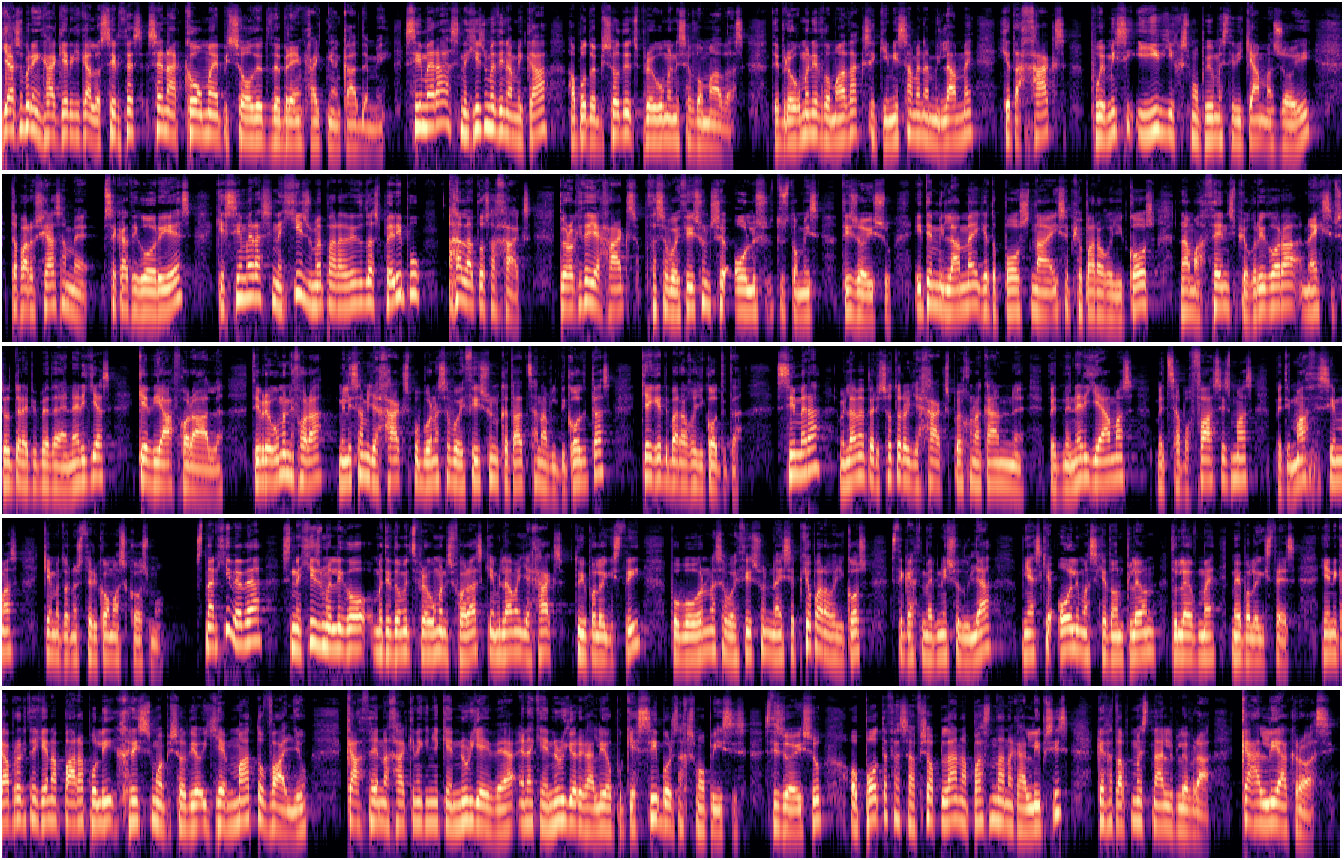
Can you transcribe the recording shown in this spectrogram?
Γεια σου Brain Hacker και καλώς ήρθες σε ένα ακόμα επεισόδιο του The Brain Hacking Academy. Σήμερα συνεχίζουμε δυναμικά από το επεισόδιο της προηγούμενης εβδομάδας. Την προηγούμενη εβδομάδα ξεκινήσαμε να μιλάμε για τα hacks που εμείς οι ίδιοι χρησιμοποιούμε στη δικιά μας ζωή. Τα παρουσιάσαμε σε κατηγορίες και σήμερα συνεχίζουμε παραδίδοντας περίπου άλλα τόσα hacks. Πρόκειται για hacks που θα σε βοηθήσουν σε όλους τους τομείς της ζωής σου. Είτε μιλάμε για το πώς να είσαι πιο παραγωγικός, να μαθαίνεις πιο γρήγορα, να έχεις υψηλότερα επίπεδα ενέργειας και διάφορα άλλα. Την προηγούμενη φορά μιλήσαμε για hacks που μπορούν να σε βοηθήσουν κατά της αναβλητικότητας και για την παραγωγικότητα. Σήμερα μιλάμε περισσότερο για hacks που έχουν να κάνουν με την ενέργειά μας, με τις αποφάσεις μας, με τη μάθησή μας και με τον εσωτερικό μας κόσμο. Στην αρχή, βέβαια, συνεχίζουμε λίγο με τη δομή της προηγούμενης φοράς και μιλάμε για hacks του υπολογιστή που μπορούν να σε βοηθήσουν να είσαι πιο παραγωγικός στην καθημερινή σου δουλειά, μιας και όλοι μας σχεδόν πλέον δουλεύουμε με υπολογιστές. Γενικά, πρόκειται για ένα πάρα πολύ χρήσιμο επεισόδιο γεμάτο value. Κάθε ένα hack είναι και μια καινούργια ιδέα, ένα καινούργιο εργαλείο που και εσύ μπορείς να χρησιμοποιήσεις στη ζωή σου. Οπότε θα σε αφήσω απλά να πας να τα ανακαλύψεις και θα τα πούμε στην άλλη πλευρά. Καλή ακρόαση.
